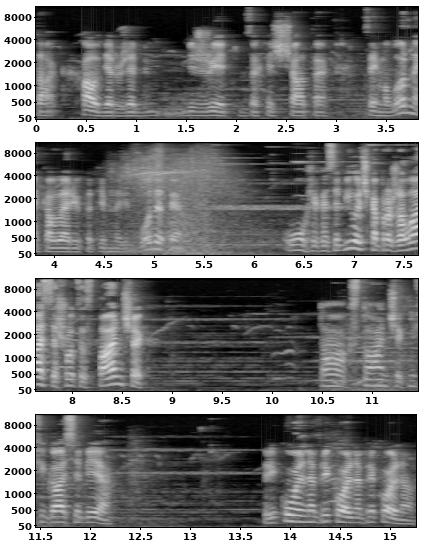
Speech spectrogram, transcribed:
Так, Халдір вже біжить захищати цей малорник, кавалерію потрібно відводити. Ух, якась білочка прожалася, що це станчик? Так, станчик, ніфіга собі. Прикольно, прикольно, прикольно.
